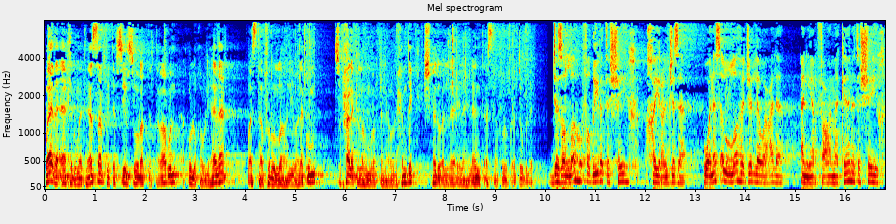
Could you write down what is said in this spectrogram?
وهذا آخر ما تيسر في تفسير سورة التغابن. أقول قولي هذا وأستغفر الله لي ولكم. سبحانك اللهم ربنا وبحمدك. أشهد أن لا إله إلا أنت أستغفرك وأتوب إليك. جزى الله فضيلة الشيخ خير الجزاء. ونسأل الله جل وعلا أن يرفع مكانة الشيخ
